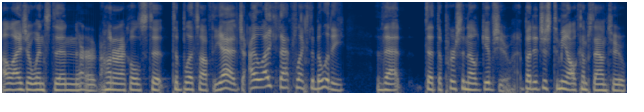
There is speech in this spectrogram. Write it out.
Elijah Winston or Hunter Echols to to blitz off the edge. I like that flexibility that that the personnel gives you. But it just to me all comes down to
